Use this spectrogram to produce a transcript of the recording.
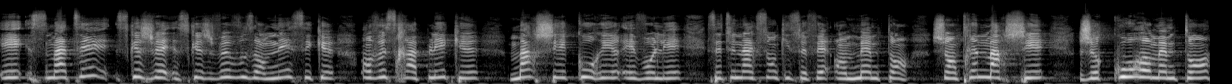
Et ce matin, ce que je, vais, ce que je veux vous emmener, c'est que on veut se rappeler que marcher, courir et voler, c'est une action qui se fait en même temps. Je suis en train de marcher, je cours en même temps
